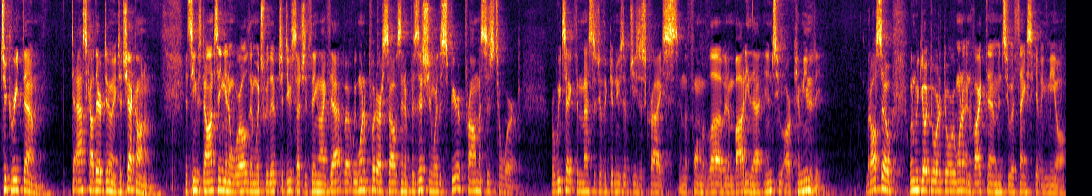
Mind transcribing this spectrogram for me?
to greet them, to ask how they're doing, to check on them. It seems daunting in a world in which we live to do such a thing like that, but we want to put ourselves in a position where the Spirit promises to work, where we take the message of the good news of Jesus Christ in the form of love and embody that into our community. But also, when we go door to door, we want to invite them into a Thanksgiving meal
